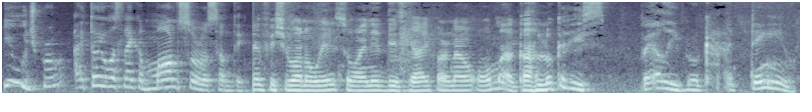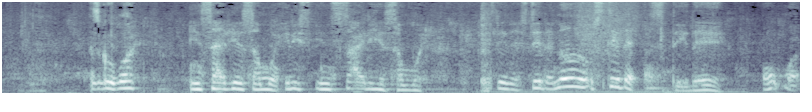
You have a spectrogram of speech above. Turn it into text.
Huge, bro. I thought it was like a monster or something. The fish run away, so I need this guy for now. Oh my god, look at his belly, bro. God damn. Let's go, boy. Inside here somewhere. It is inside here somewhere. Stay there, stay there. No, no, no, stay there. Stay there. Oh my.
